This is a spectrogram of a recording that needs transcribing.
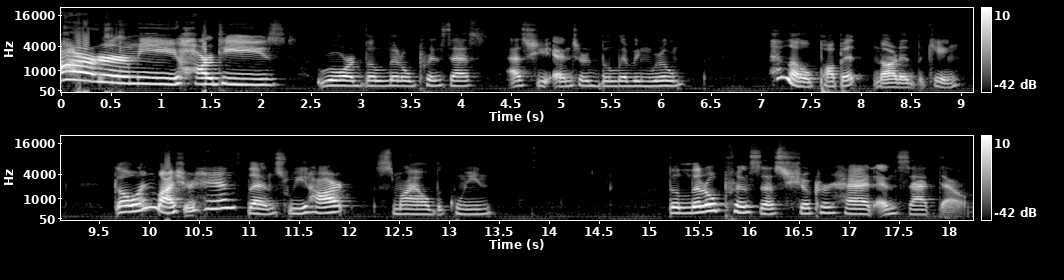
Army hearties! roared the little princess as she entered the living room. Hello, puppet, nodded the king. Go and wash your hands then, sweetheart, smiled the queen. The little princess shook her head and sat down.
